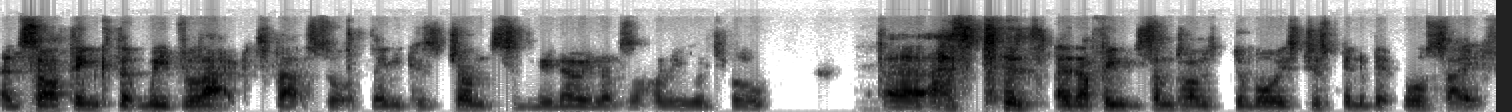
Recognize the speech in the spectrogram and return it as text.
And so I think that we've lacked that sort of thing because Johnson, we know he loves a Hollywood ball, uh, as does, and I think sometimes Devoy's just been a bit more safe.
